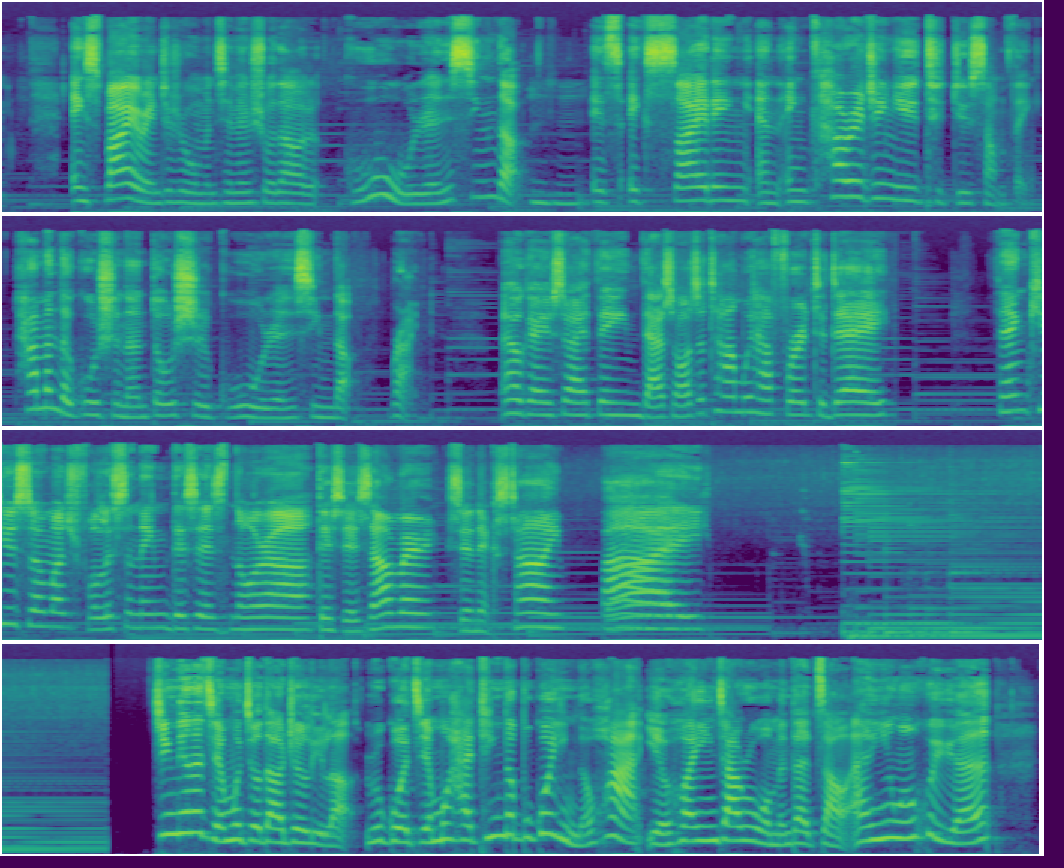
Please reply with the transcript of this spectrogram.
Inspiring 就是我们前面说到鼓舞人心的。It's exciting and encouraging you to do something. 他们的故事呢都是鼓舞人心的。Right. Okay, so I think that's all the time we have for today. Thank you so much for listening. This is Nora. This is Summer. See you next time. Bye. 今天的节目就到这里了。如果节目还听得不过瘾的话，也欢迎加入我们的早安英文会员。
